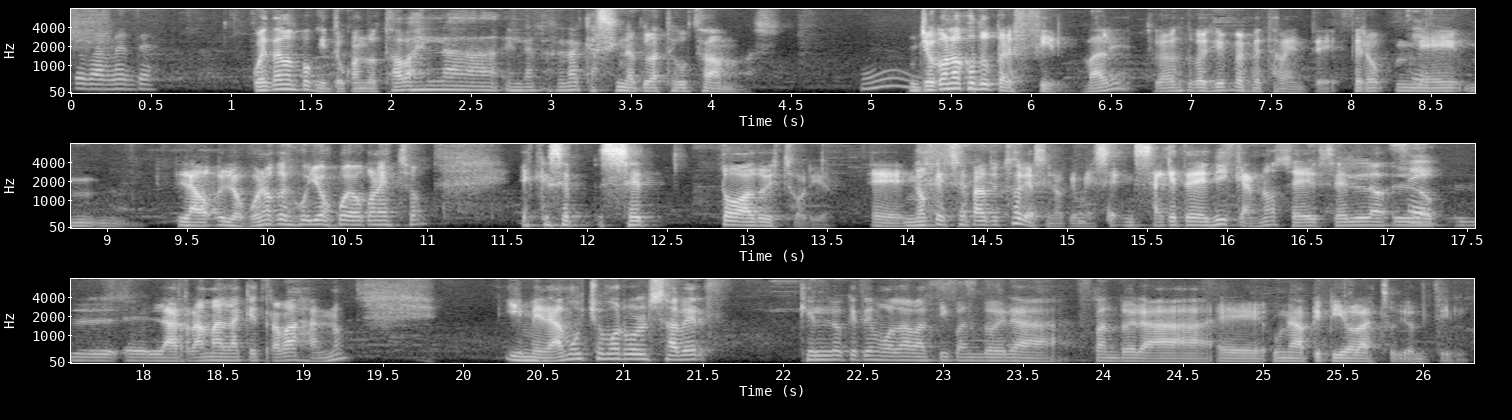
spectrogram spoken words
Totalmente. Cuéntame un poquito, cuando estabas en la, carrera, ¿qué asignaturas te gustaban más? Mm. Yo conozco tu perfil, ¿vale? Yo conozco tu perfil perfectamente, pero lo, bueno que yo juego con esto es que sé toda tu historia. Eh, no que sepa tu historia, sino que me sé, a qué te dedicas, ¿no? Sé, la rama en la que trabajas, ¿no? Y me da mucho morbo el saber ¿qué es lo que te molaba a ti cuando era, cuando era eh, una pipiola estudiantil?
